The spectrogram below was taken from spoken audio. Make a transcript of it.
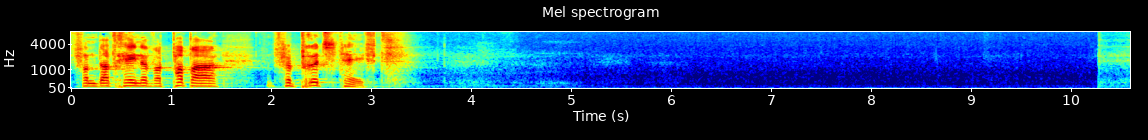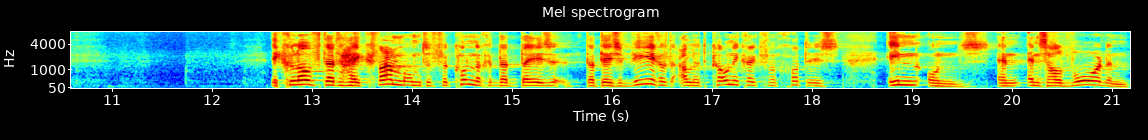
van datgene wat papa verprutst heeft. Ik geloof dat hij kwam om te verkondigen dat deze, dat deze wereld al het koninkrijk van God is in ons en, en zal worden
